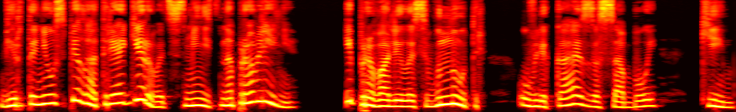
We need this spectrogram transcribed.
Вирта не успела отреагировать, сменить направление и провалилась внутрь, увлекая за собой Ким.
